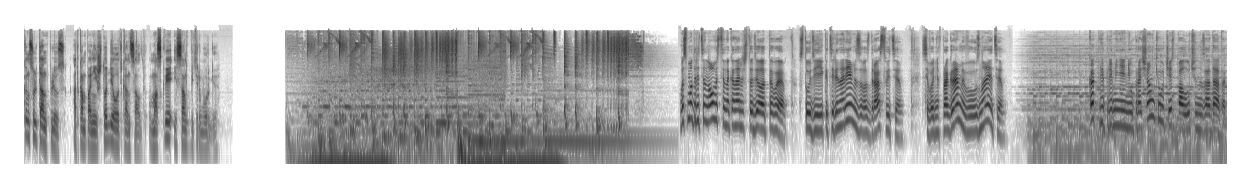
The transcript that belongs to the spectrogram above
Консультант Плюс от компании «Что делать консалт» в Москве и Санкт-Петербурге. Вы смотрите новости на канале «Что делать ТВ». В студии Екатерина Ремезова. Здравствуйте. Сегодня в программе вы узнаете, как при применении упрощенки учесть полученный задаток,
